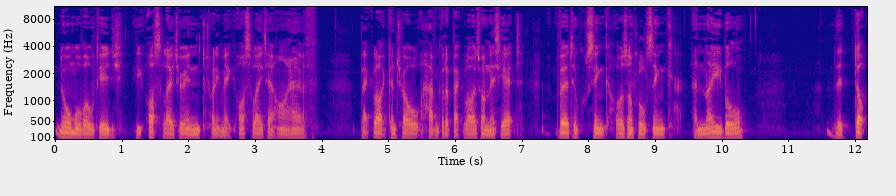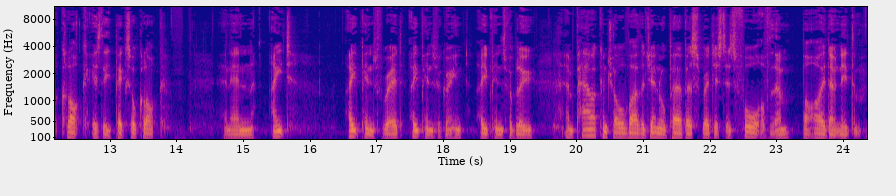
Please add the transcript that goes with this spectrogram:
normal voltage, the oscillator in, 20 meg oscillator I have, backlight control, haven't got a backlight on this yet, vertical sync, horizontal sync, enable, the dot clock is the pixel clock, and then eight, eight pins for red, eight pins for green, eight pins for blue, and power control via the general purpose registers, four of them, but I don't need them.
